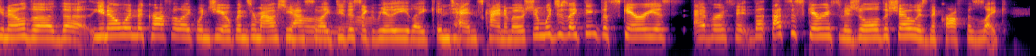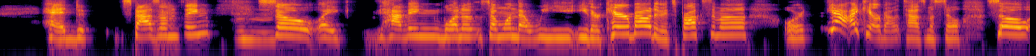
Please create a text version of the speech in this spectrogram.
You know, the the you know when Necrofa like when she opens her mouth, she has Oh, to like do this like really like intense kind of motion, which is I think the scariest ever thing. That that's the scariest visual of the show is Necrofa's like head spasm Yeah. thing. Mhm. So like having one of someone that we either care about, if it's Proxima or yeah, I care about Tasma still. So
